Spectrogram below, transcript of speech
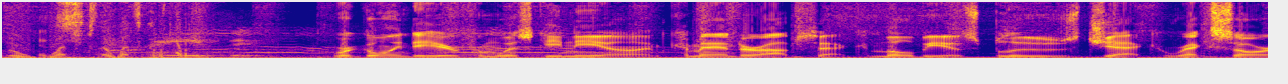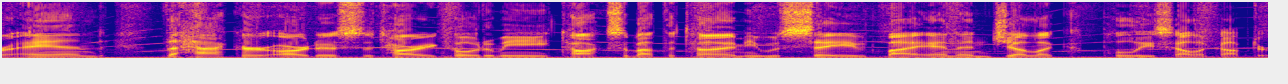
it's crazy. We're going to hear from Whiskey Neon, Commander OPSEC, Mobius, Blues, Jack, Rexor, and the hacker artist Atari Kotomi talks about the time he was saved by an angelic police helicopter.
